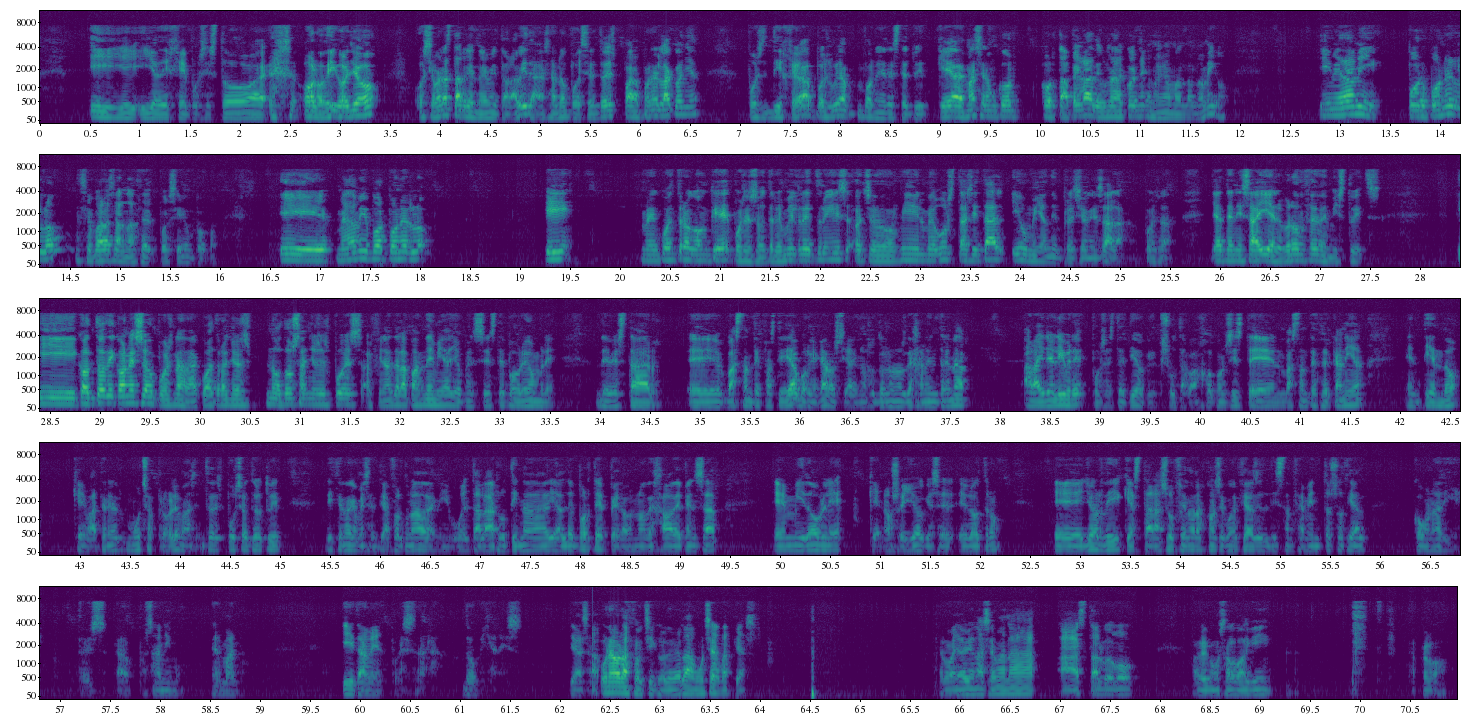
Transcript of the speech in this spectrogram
Y, yo dije, pues esto o lo digo yo, o se van a estar riendo de mí toda la vida. O sea, no puede ser. Entonces, para poner la coña, pues dije, ah, pues voy a poner este tweet, que además era un cortapega de una coña que me había mandado un amigo. Y me da a mí por ponerlo, se paras al nacer, pues sí, un poco. Y me da a mí por ponerlo y me encuentro con que, pues eso, 3.000 retweets, 8.000 me gustas y tal, y un millón de impresiones. Ala, pues ya tenéis ahí el bronce de mis tweets. Y con todo y con eso, pues nada, cuatro años, no, dos años después, al final de la pandemia, yo pensé, este pobre hombre debe estar eh, bastante fastidiado, porque claro, si a nosotros no nos dejan entrenar al aire libre, pues este tío, que su trabajo consiste en bastante cercanía, entiendo que va a tener muchos problemas. Entonces puse otro tweet diciendo que me sentía afortunado de mi vuelta a la rutina y al deporte, pero no dejaba de pensar en mi doble, que no soy yo, que es el, otro, eh, Jordi, que estará sufriendo las consecuencias del distanciamiento social como nadie. Entonces, pues ánimo, hermano. Y también, pues nada, dos millones. Ya sabes. Un abrazo, chicos, de verdad, muchas gracias. Que vaya bien la semana. Hasta luego. A ver cómo salgo aquí. Hasta luego.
